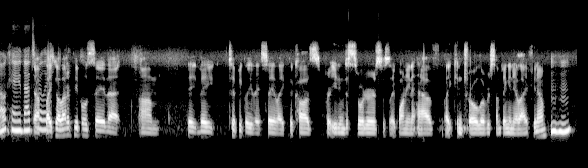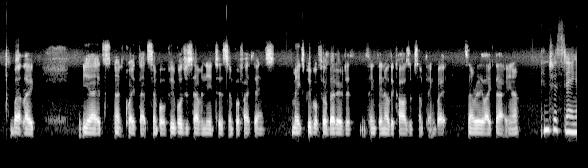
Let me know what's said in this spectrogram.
Okay, that's yeah, really like a lot of people say that um, they they typically they say like the cause for eating disorders is like wanting to have like control over something in your life, you know. Mm-hmm. But like, yeah, it's not quite that simple. People just have a need to simplify things. It makes people feel better to think they know the cause of something, but it's not really like that, you know. Interesting.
